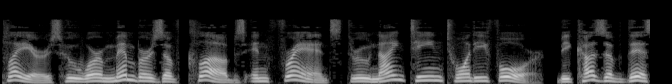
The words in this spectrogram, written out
players who were members of clubs in France through 1924. Because of this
